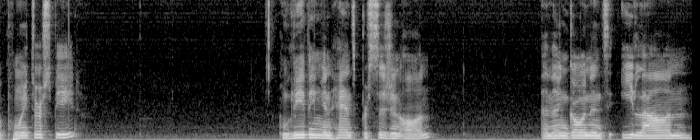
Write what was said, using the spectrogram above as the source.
the pointer speed, leaving enhanced precision on, and then going into Elan,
